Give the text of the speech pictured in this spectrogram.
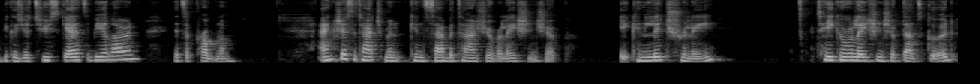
because you're too scared to be alone, it's a problem. Anxious attachment can sabotage your relationship. It can literally take a relationship that's good,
